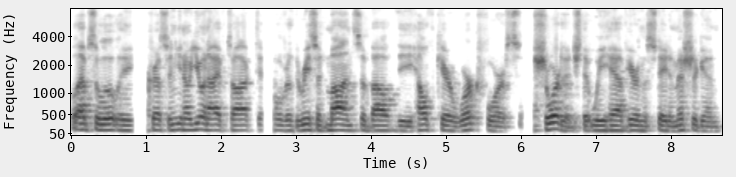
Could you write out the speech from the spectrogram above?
Well, absolutely, Chris. And you know, you and I have talked over the recent months about the healthcare workforce shortage that we have here in the state of Michigan.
